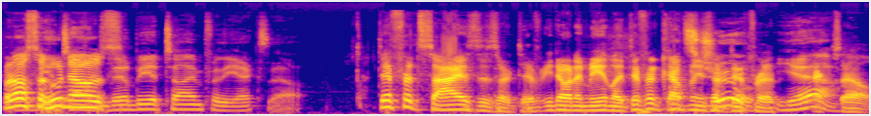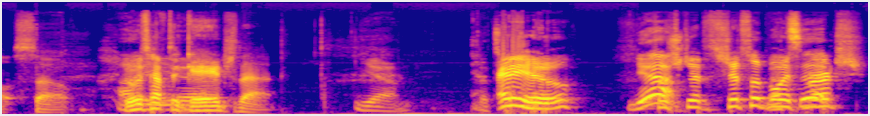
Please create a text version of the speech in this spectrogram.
But also, who time- knows? There'll be a time for the XL. Different sizes are different. You know what I mean? Like different companies have different Yeah. XLs. So you always have to uh, gauge that. Yeah. That's Anywho, yeah. so Schnitz- Schnitzel Boys That's it. merch.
